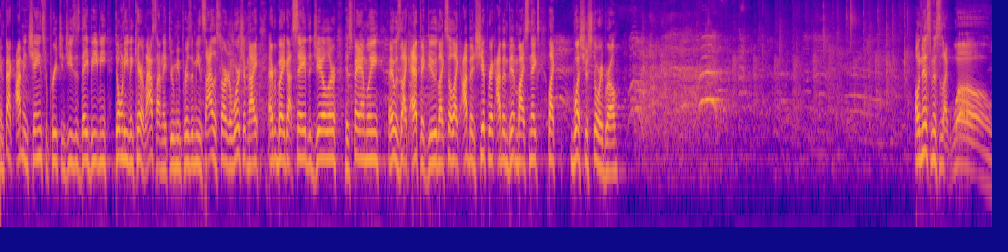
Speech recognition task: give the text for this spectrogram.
In fact, I'm in chains for preaching Jesus. They beat me, don't even care. Last time they threw me in prison, me and Silas started a worship night. Everybody got saved, the jailer, his family. It was like epic, dude. Like, so like I've been shipwrecked, I've been bitten by snakes. Like, what's your story, bro? Onesimus is like, whoa,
